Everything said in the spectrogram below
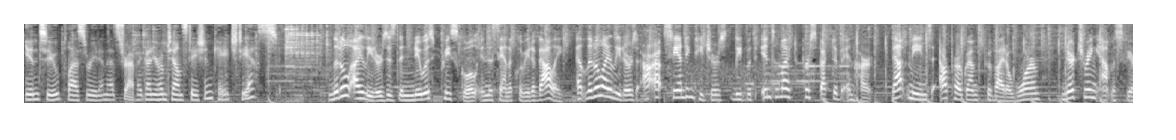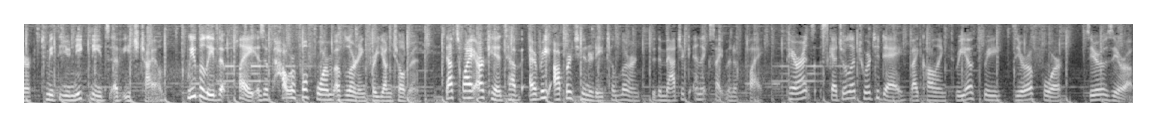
into Placerita. And that's traffic on your hometown station, KHTS. Little Eye Leaders is the newest preschool in the Santa Clarita Valley. At Little Eye Leaders, our outstanding teachers lead with intellect, perspective, and heart. That means our programs provide a warm, nurturing atmosphere to meet the unique needs of each child. We believe that play is a powerful form of learning for young children. That's why our kids have every opportunity to learn through the magic and excitement of play. Parents, schedule a tour today by calling 303 0400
